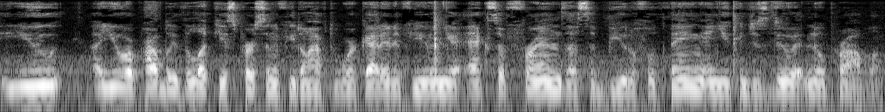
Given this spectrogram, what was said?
you you are probably the luckiest person if you don't have to work at it. If you and your ex are friends, that's a beautiful thing, and you can just do it no problem.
